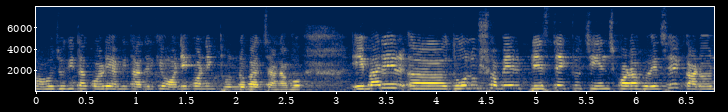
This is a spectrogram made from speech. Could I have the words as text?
সহযোগিতা করে। আমি তাদেরকে অনেক অনেক ধন্যবাদ জানাব। এবারের দোল উৎসবের প্লেসটা একটু চেঞ্জ করা হয়েছে কারণ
